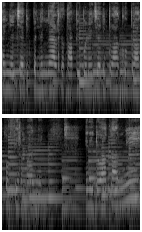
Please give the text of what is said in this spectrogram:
hanya jadi pendengar, tetapi boleh jadi pelaku-pelaku firman-Mu. Ini doa kami,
